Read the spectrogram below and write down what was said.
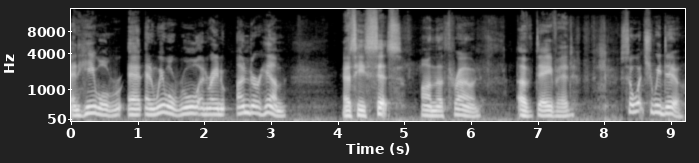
And he will and, and we will rule and reign under him as he sits on the throne of David. So what should we do?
